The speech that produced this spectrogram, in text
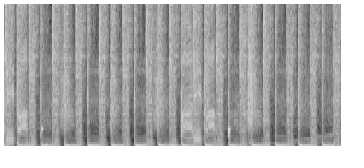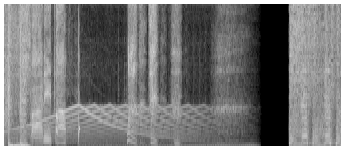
Body pop. Body pop. Body pop.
